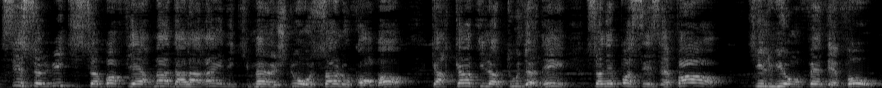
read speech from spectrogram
C'est celui qui se bat fièrement dans l'arène et qui met un genou au sol au combat. Car quand il a tout donné, ce n'est pas ses efforts qui lui ont fait défaut.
